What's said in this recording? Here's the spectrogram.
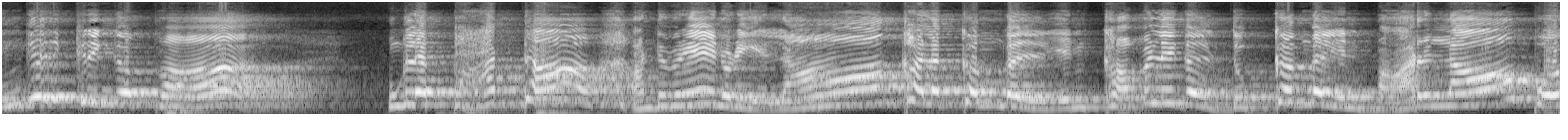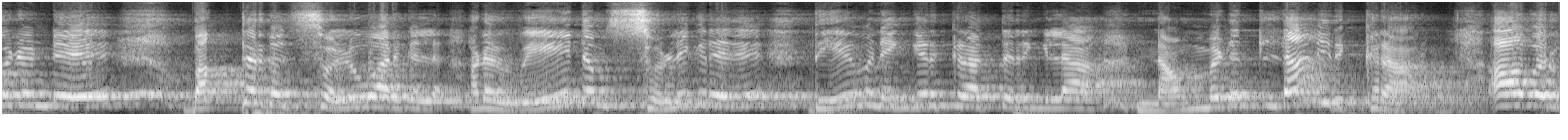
எங்க இருக்கிறீங்கப்பா? உங்களை பார்த்தா ஆண்டவரே என்னுடைய எல்லா கலக்கங்கள் என் கவலைகள் துக்கங்கள் என் பாரெல்லாம் போயிடுண்டு பக்தர்கள் சொல்லுவார்கள் ஆனால் வேதம் சொல்லுகிறது தேவன் எங்க இருக்கிறார் தெரியுங்களா? நம்மிடத்தில் தான் இருக்கிறார். அவர்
